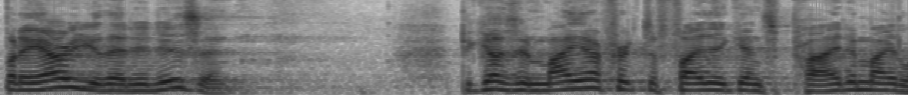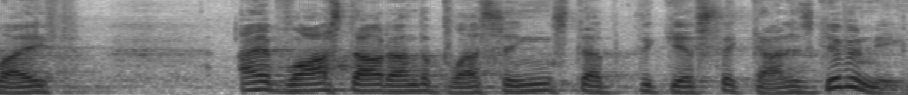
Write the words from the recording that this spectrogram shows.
but I argue that it isn't. Because in my effort to fight against pride in my life, I have lost out on the blessings, the, the gifts that God has given me.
